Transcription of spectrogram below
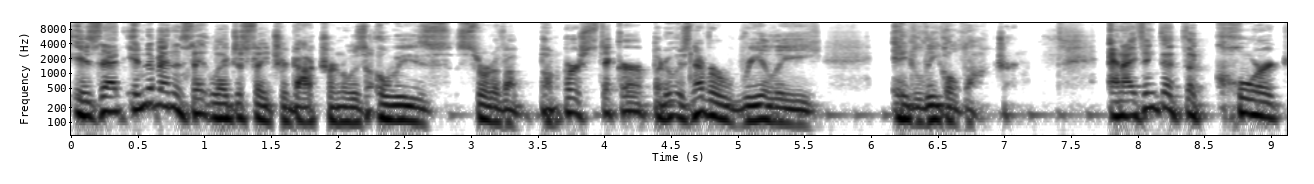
is that independent state legislature doctrine was always sort of a bumper sticker, but it was never really a legal doctrine. And I think that the court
